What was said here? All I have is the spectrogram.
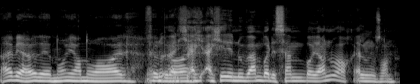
Nei, vi er jo det nå. Januar, Er, februar ikke- er ikke det november, desember, januar, eller noe sånt?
